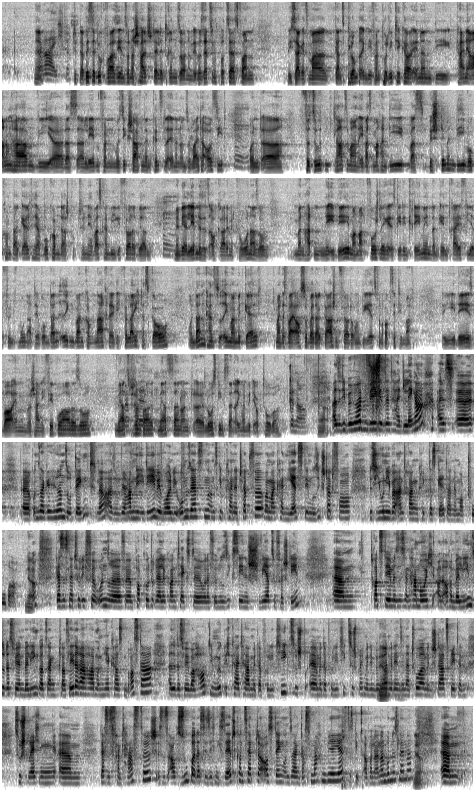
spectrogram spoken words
ja. erreicht. Ne? Da bist ja du quasi in so einer Schaltstelle drin, so einem Übersetzungsprozess von ich sage jetzt mal ganz plump irgendwie von PolitikerInnen, die keine Ahnung haben, wie äh, das äh, Leben von Musikschaffenden, KünstlerInnen und so weiter aussieht mhm. und äh, versuchen klarzumachen, ey, was machen die, was bestimmen die, wo kommt da Geld her, wo kommen da Strukturen her, was kann wie gefördert werden. Mhm. Ich meine, wir erleben das jetzt auch gerade mit Corona so. Man hat eine Idee, man macht Vorschläge, es geht in Gremien, dann gehen drei, vier, fünf Monate rum, dann irgendwann kommt nachträglich vielleicht das Go und dann kannst du irgendwann mit Geld ich meine, das war ja auch so bei der Gagenförderung, die ihr jetzt von Rock City macht. Die Idee war im wahrscheinlich Februar oder so, März schon bald, März dann und äh, los ging es dann irgendwann Mitte Oktober. Genau. Ja. Also die Behördenwege sind halt länger, als äh, äh, unser Gehirn so denkt. Ne? Also wir haben eine Idee, wir wollen die umsetzen und es gibt keine Töpfe, aber man kann jetzt den Musikstadtfonds bis Juni beantragen und kriegt das Geld dann im Oktober. Ja. Ne? Das ist natürlich für unsere, für popkulturelle Kontexte oder für Musikszene schwer zu verstehen. Ähm, trotzdem ist es in Hamburg und auch in Berlin so, dass wir in Berlin Gott sei Dank Klaus Lederer haben und hier Carsten Broster. Also dass wir überhaupt die Möglichkeit haben, mit der Politik zu, äh, mit der Politik zu sprechen, mit den Behörden, ja. mit den Senatoren, mit den Staatsräten zu sprechen. Ähm, das ist fantastisch. Es ist auch super, dass sie sich nicht selbst Konzepte ausdenken und sagen, das machen wir jetzt. Das gibt es auch in anderen Bundesländern. Ja. Ähm,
